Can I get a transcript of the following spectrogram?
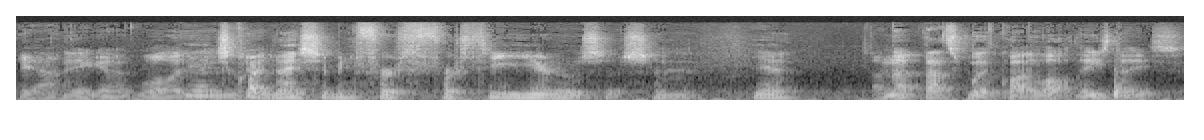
Yeah. There you go. Wallet Yeah, it's ninja. quite nice. I mean, for for three euros, it's uh, yeah. and that, that's worth quite a lot these days.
